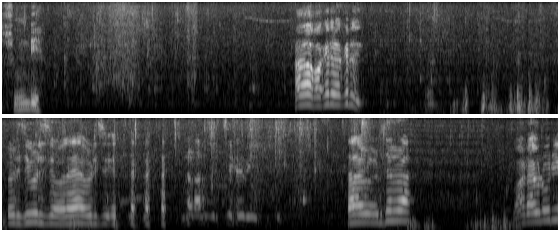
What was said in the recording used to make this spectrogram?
ശുണ്ടിയ ആ പക്കര് പക്കര് പിടിച്ച് പിടിച്ച് മോനെ പിടിച്ച്. ആ വാടാ അവിടെ ഊരി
